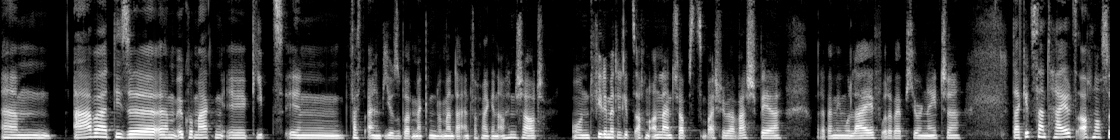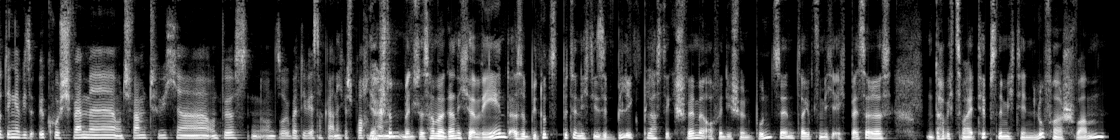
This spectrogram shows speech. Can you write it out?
Ähm, aber diese ähm, Ökomarken äh, gibt's in fast allen Bio-Supermärkten, wenn man da einfach mal genau hinschaut. Und viele Mittel gibt's auch in Online-Shops, zum Beispiel bei Waschbär oder bei Memo Life oder bei Pure Nature. Da gibt's dann teils auch noch so Dinge wie so Ökoschwämme und Schwammtücher und Bürsten und so, über die wir jetzt noch gar nicht gesprochen ja, haben. Ja, stimmt, Mensch, das haben wir gar nicht erwähnt. Also benutzt bitte nicht diese Billigplastikschwämme, auch wenn die schön bunt sind. Da gibt's nämlich echt Besseres. Und da habe ich zwei Tipps, nämlich den Lufferschwamm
